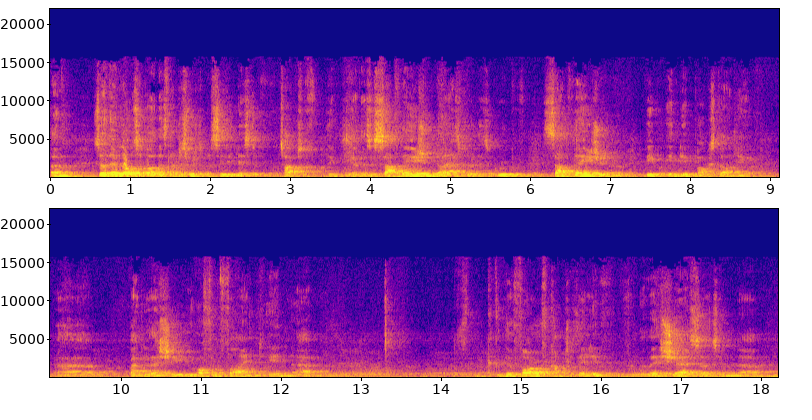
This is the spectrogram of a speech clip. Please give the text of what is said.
Um, so there are lots of others, and I've just written a silly list of types of things. You know, there's a South Asian diaspora, there's a group of South Asian people, Indian, Pakistani, uh, Bangladeshi, who often find in um, the far off countries they live, from, they share certain um,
